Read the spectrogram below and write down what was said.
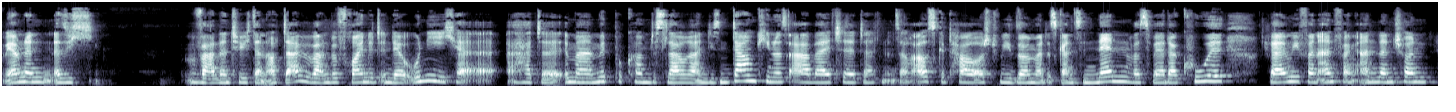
wir haben dann, also ich war natürlich dann auch da. Wir waren befreundet in der Uni. Ich äh, hatte immer mitbekommen, dass Laura an diesen Daumenkinos arbeitet. Da hatten wir uns auch ausgetauscht. Wie soll man das Ganze nennen? Was wäre da cool? Ich war irgendwie von Anfang an dann schon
